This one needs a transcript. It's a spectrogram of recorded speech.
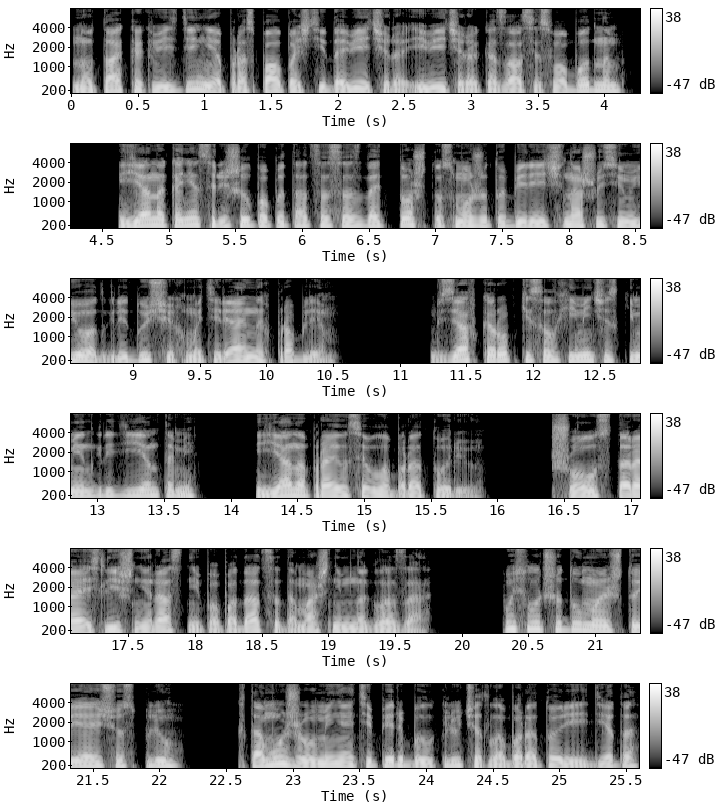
Но так как весь день я проспал почти до вечера, и вечер оказался свободным, я, наконец, решил попытаться создать то, что сможет уберечь нашу семью от грядущих материальных проблем. Взяв коробки с алхимическими ингредиентами, я направился в лабораторию. Шел, стараясь лишний раз не попадаться домашним на глаза. Пусть лучше думают, что я еще сплю. К тому же у меня теперь был ключ от лаборатории деда,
